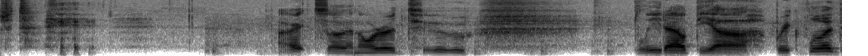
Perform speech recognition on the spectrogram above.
Alright, so in order to bleed out the uh, brake fluid,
